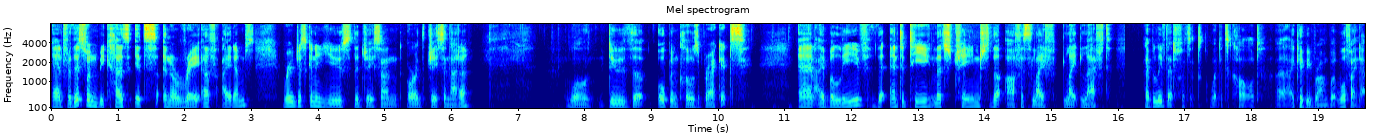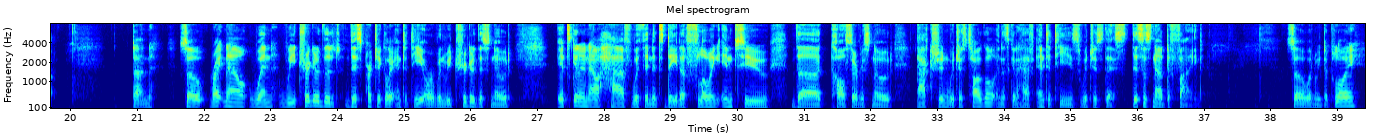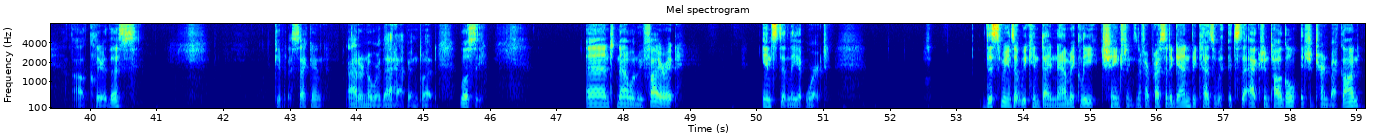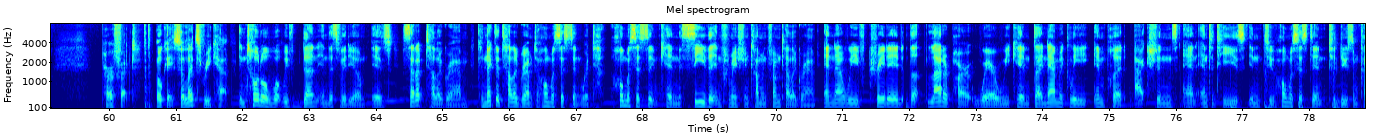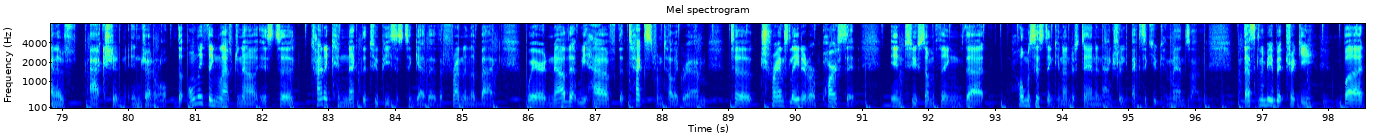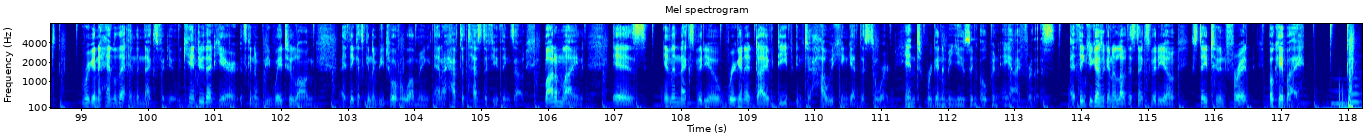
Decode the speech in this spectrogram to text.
And for this one, because it's an array of items, we're just going to use the JSON or the JSONata. We'll do the open close brackets. And I believe the entity, let's change the office life light left. I believe that's what it's, what it's called. Uh, I could be wrong, but we'll find out. Done. So right now, when we trigger the, this particular entity or when we trigger this node, it's going to now have within its data flowing into the call service node action, which is toggle, and it's going to have entities, which is this. This is now defined. So when we deploy, I'll clear this. Give it a second. I don't know where that happened, but we'll see. And now when we fire it, instantly it worked. This means that we can dynamically change things. And if I press it again, because it's the action toggle, it should turn back on. Perfect. Okay, so let's recap. In total, what we've done in this video is set up Telegram, connect the Telegram to Home Assistant where Home Assistant can see the information coming from Telegram. And now we've created the latter part where we can dynamically input actions and entities into Home Assistant to do some kind of action in general. The only thing left now is to kind of connect the two pieces together, the front and the back, where now that we have the text from Telegram to translate it or parse it into something that Home Assistant can understand and actually execute commands on. That's going to be a bit tricky, but we're going to handle that in the next video. We can't do that here. It's going to be way too long. I think it's going to be too overwhelming and I have to test a few things out. Bottom line is in the next video, we're going to dive deep into how we can get this to work. Hint, we're going to be using OpenAI for this. I think you guys are going to love this next video. Stay tuned for it. Okay, bye.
